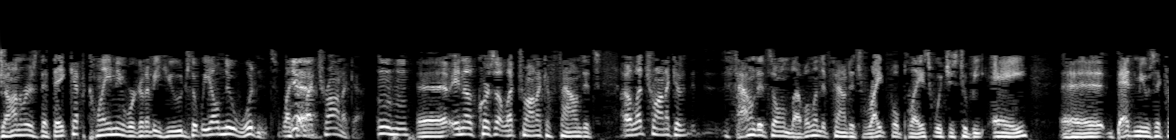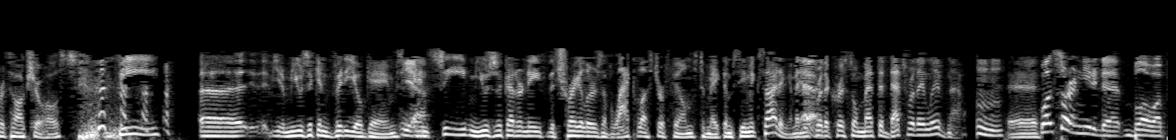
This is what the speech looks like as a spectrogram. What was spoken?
genres that they kept claiming were going to be huge that we all knew wouldn't, like Yeah. electronica. Mm-hmm. Uh, and of course, electronica found its electronica found its own level and it found its rightful place, which is to be a uh, bed music for talk show hosts, b uh, you know, music in video games, Yeah. and c music underneath the trailers of lackluster films to make them seem exciting. I mean, Yeah. that's where the Crystal Method. That's where they live now. Mhm. Uh, Well, it sort of needed to blow up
